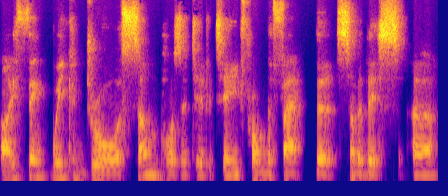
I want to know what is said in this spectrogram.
I think we can draw some positivity from the fact that some of this uh,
